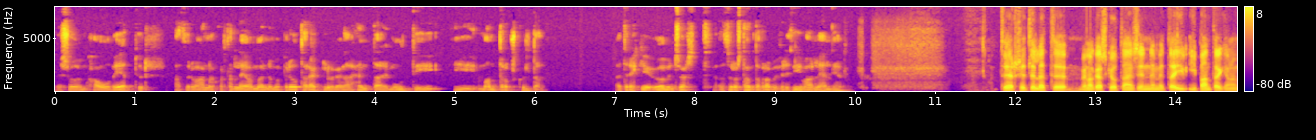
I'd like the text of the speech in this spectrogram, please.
eins og um há vetur að þurfa annarkvært að lefa mönnum að brjóta reglur eða henda þeim út í, í mandrápskulda. Þetta er ekki öfinsvert að þurfa að standa fram með fyrir því vali held ég. Þetta er hryllilegt, við langarum að skjóta aðeins inn um þetta í, í bandarækjanum,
